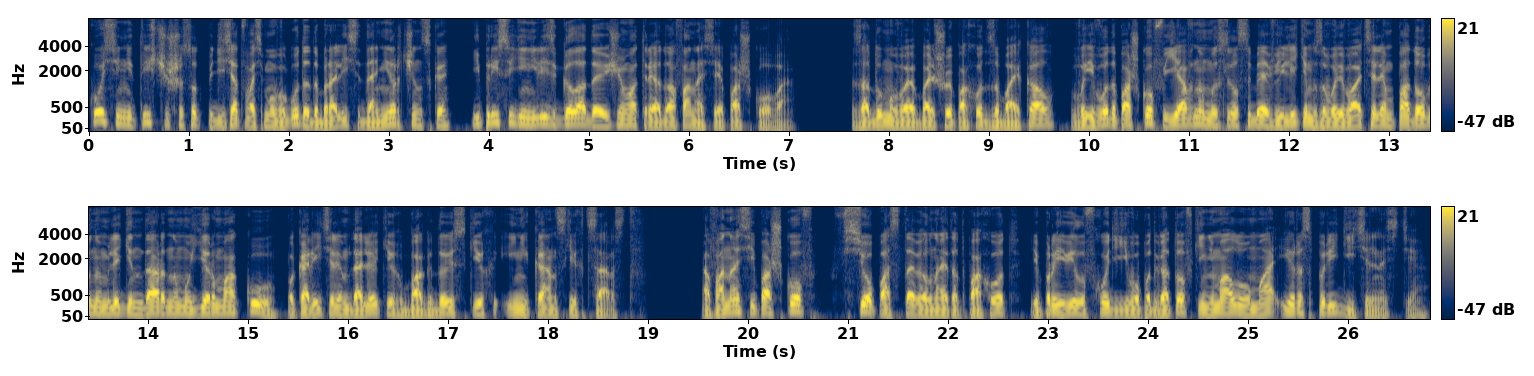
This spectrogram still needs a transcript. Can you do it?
к осени 1658 года добрались до Нерчинска и присоединились к голодающему отряду Афанасия Пашкова. Задумывая большой поход за Байкал, воевода Пашков явно мыслил себя великим завоевателем, подобным легендарному Ермаку, покорителем далеких багдойских и никанских царств. Афанасий Пашков все поставил на этот поход и проявил в ходе его подготовки немало ума и распорядительности.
